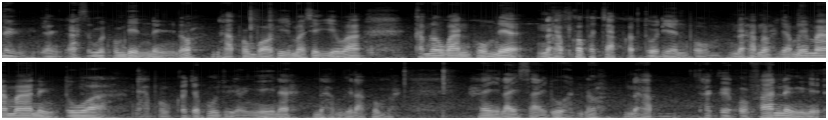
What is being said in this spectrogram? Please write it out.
หนึ่งอย่างสมมติผมเด่นหนึ่งเนาะนะครับผมบอกที่มาเช็คอยู่ว่ากำลังวันผมเนี่ยนะครับก็ประจับกับตัวเด่นผมนะครับเนาะยังไม่มามาหนึ่งตัวนะครับผมก็จะพูดอยู่อย่างนี้นะนะครับเวลาผมให้ไลฟ์สายด่วนเนาะนะครับถ้าเกิดผมฟาดหนึ่งเนี่ย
